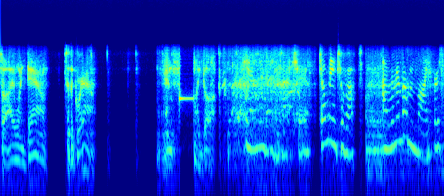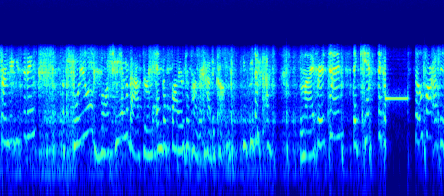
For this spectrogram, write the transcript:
So I went down to the ground and my dog. No, that's not true. Don't interrupt. I remember my first time babysitting. A four-year-old locked me in the bathroom, and the fire department had to come. my first time, the kid stuck a so far up his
